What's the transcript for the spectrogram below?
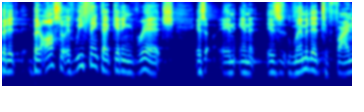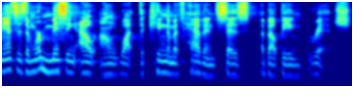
But, it, but also, if we think that getting rich is, in, in, is limited to finances, then we're missing out on what the kingdom of heaven says about being rich.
